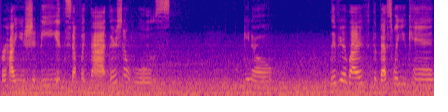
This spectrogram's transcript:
for how you should be and stuff like that. There's no rules. You know, live your life the best way you can,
